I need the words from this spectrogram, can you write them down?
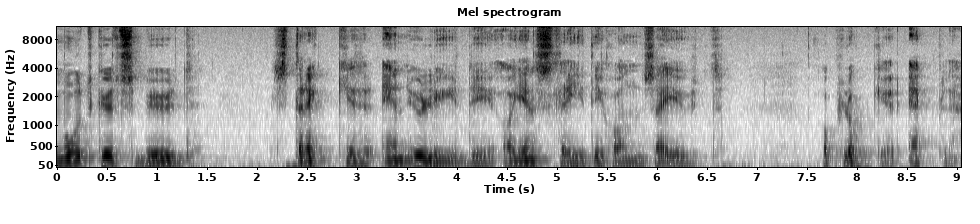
Mot Guds bud strekker en ulydig og gjenstridig hånd seg ut og plukker eple.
